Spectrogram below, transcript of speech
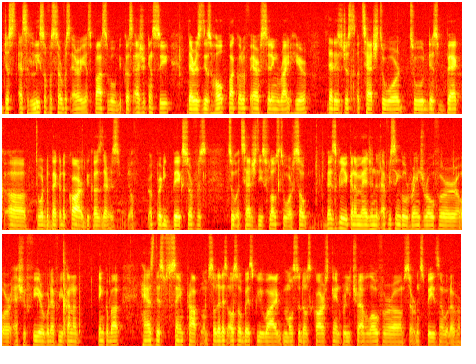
just as least of a surface area as possible because as you can see there is this whole pocket of air sitting right here that is just attached toward to this back uh, toward the back of the car because there is a, a, pretty big surface to attach these flows towards so basically you can imagine that every single Range Rover or SUV or whatever you kind of think about has this same problem. So that is also basically why most of those cars can't really travel over uh, certain speeds and whatever.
